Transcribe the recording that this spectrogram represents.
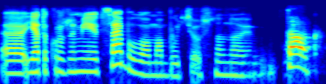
Е, Я так розумію, це було, мабуть, основною. Так,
